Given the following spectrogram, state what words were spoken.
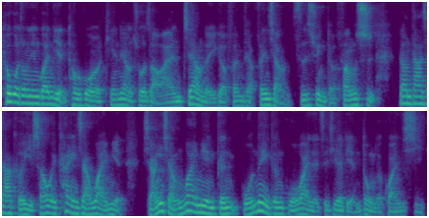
透过中间观点，透过天亮说早安这样的一个分享分享资讯的方式，让大家可以稍微看一下外面，想一想外面跟国内跟国外的这些联动的关系。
